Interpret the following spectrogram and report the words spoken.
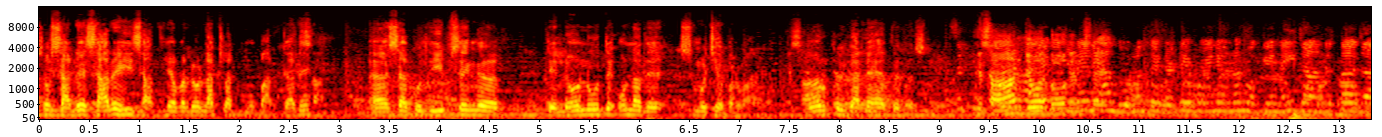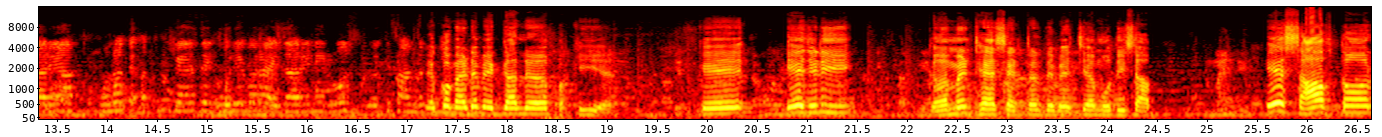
ਸੋ ਸਾਡੇ ਸਾਰੇ ਹੀ ਸਾਥੀਆਂ ਵੱਲੋਂ ਲੱਖ ਲੱਖ ਮੁਬਾਰਕਾਂ ਨੇ। ਅਹ ਸਾ ਕੁਲਦੀਪ ਸਿੰਘ ਢਿੱਲੋਂ ਨੂੰ ਤੇ ਉਹਨਾਂ ਦੇ ਸਮੁੱਚੇ ਪਰਿਵਾਰ ਨੂੰ। ਹੋਰ ਕੋਈ ਗੱਲ ਹੈ ਤਾਂ ਦੱਸੋ। ਕਿਸਾਨ ਜੋ ਦੋ ਦਿਨ ਜਿਹੜੇ ਸੇ- ਅੰਦੋਲਨ ਤੇ ਡਟੇ ਹੋਏ ਨੇ ਉਹਨਾਂ ਨੂੰ ਅੱਗੇ ਨਹੀਂ ਜਾਣ ਦਿੱਤਾ ਜਾ ਰਿਹਾ। ਉਹਨਾਂ ਤੇ ਅਥਰੂ ਗੈਸ ਦੇ ਗੋਲੇ ਵਰਾਏ ਜਾ ਰਹੇ ਨੇ। ਰੋਜ਼ ਕਿਸਾਨ ਦੇਖੋ ਮੈਡਮ ਇੱਕ ਗੱਲ ਪੱਕੀ ਹੈ ਕਿ ਇਹ ਜਿਹੜੀ ਗਵਰਨਮੈਂਟ ਹੈ ਸੈਂਟਰ ਦੇ ਵਿੱਚ ਮੋਦੀ ਸਾਹਿਬ ਇਹ ਸਾਫ਼ ਤੌਰ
